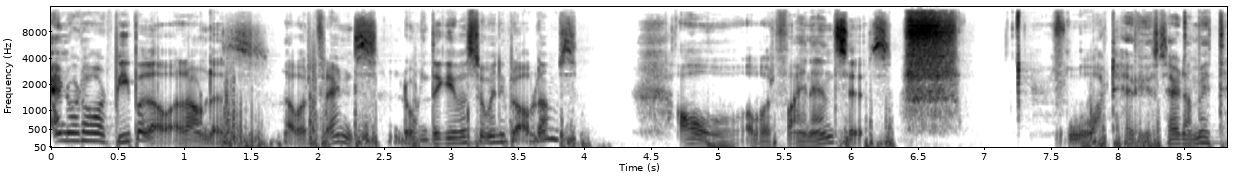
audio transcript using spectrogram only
And what about people around us, our friends? Don't they give us too many problems? Oh, our finances. What have you said, Amit?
